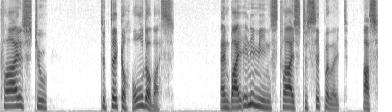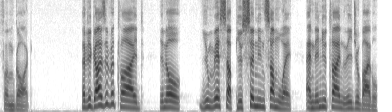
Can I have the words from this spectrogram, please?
tries to, to take a hold of us and by any means tries to separate us from God. Have you guys ever tried, you know, you mess up, you sin in some way, and then you try and read your Bible?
